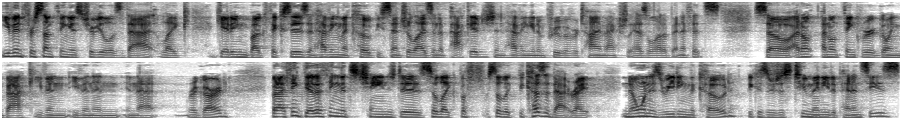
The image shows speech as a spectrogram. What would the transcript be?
even for something as trivial as that like getting bug fixes and having the code be centralized in a package and having it improve over time actually has a lot of benefits. So i don't i don't think we're going back even even in in that regard. But i think the other thing that's changed is so like bef- so like because of that right no one is reading the code because there's just too many dependencies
